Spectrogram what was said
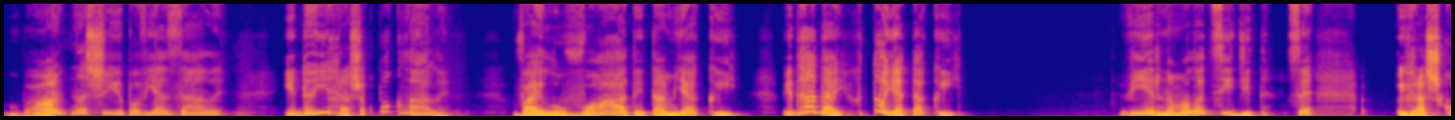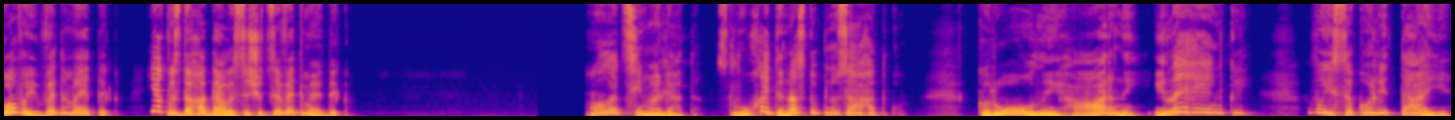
бант на шию пов'язали і до іграшок поклали. Вайлуватий та м'який. Відгадай, хто я такий? Вірно, молодці діти. Це іграшковий ведмедик. Як ви здогадалися, що це ведмедик? Молодці малята. Слухайте наступну загадку. Круглий, гарний і легенький, високо літає.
